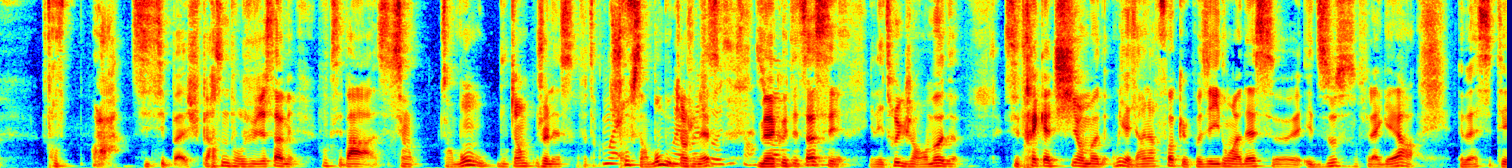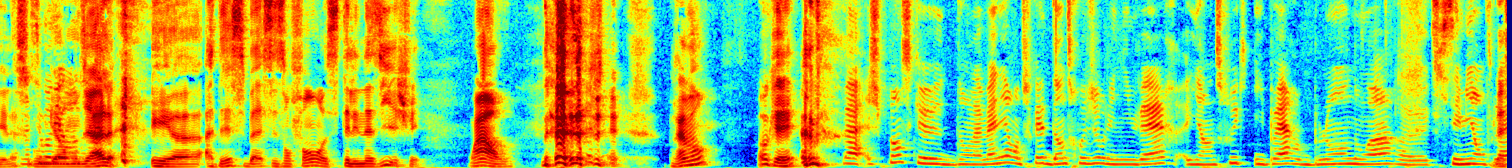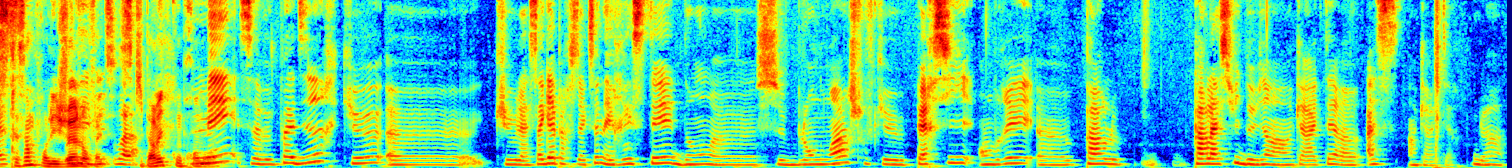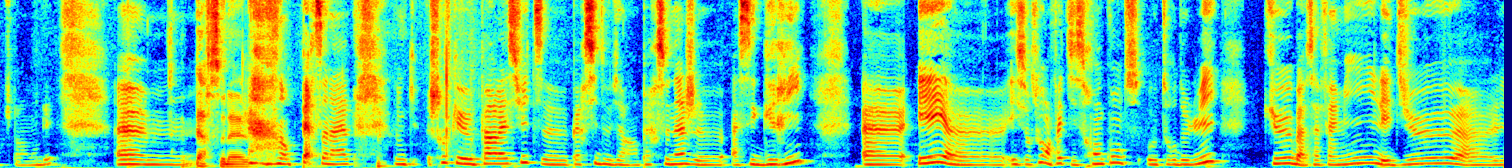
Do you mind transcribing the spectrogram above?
je trouve. Voilà, c'est c'est pas, je suis personne pour juger ça, mais je trouve que c'est pas. C'est un, un bon bouquin jeunesse. En fait. Ouais. Je trouve que c'est un bon bouquin jeunesse. aussi Mais à côté de ça, c'est il y a des trucs genre en mode c'est très catchy en mode oui la dernière fois que Poséidon, Hadès euh, et Zeus se sont fait la guerre, eh ben, c'était la Seconde Guerre mondiale et euh, Hadès, bah, ses enfants, euh, c'était les nazis et je fais waouh vraiment? Ok Bah, je pense que dans la manière, en tout cas, d'introduire l'univers, il y a un truc hyper blanc, noir euh, qui s'est mis en Là, place. c'est très simple pour les jeunes en fait voilà. ce qui permet de comprendre Mais ça veut pas dire que, euh, que la saga Percy Jackson est restée dans euh, ce blanc-noir. Je trouve que Percy, en vrai, par, le- par la suite, devient un caractère. as- un caractère. Oula, je parle en anglais. Euh, personnage un personnage. Donc, je trouve que par la suite, euh, Percy devient un personnage euh, assez gris. euh, et, euh, et surtout, en fait, il se rend compte autour de lui que bah, sa famille, les dieux,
